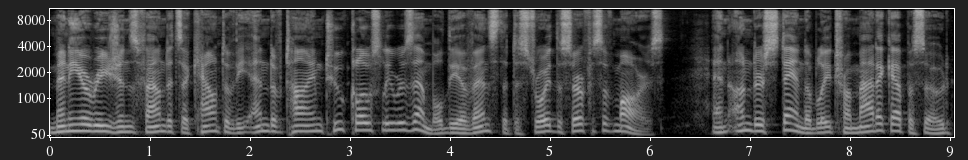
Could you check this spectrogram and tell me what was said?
Many Oresians found its account of the end of time too closely resembled the events that destroyed the surface of Mars, an understandably traumatic episode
